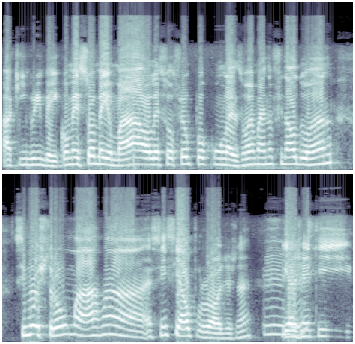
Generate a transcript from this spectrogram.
aqui em Green Bay. Começou meio mal, ele sofreu um pouco com lesões, mas no final do ano se mostrou uma arma essencial pro Rodgers, né? E a gente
